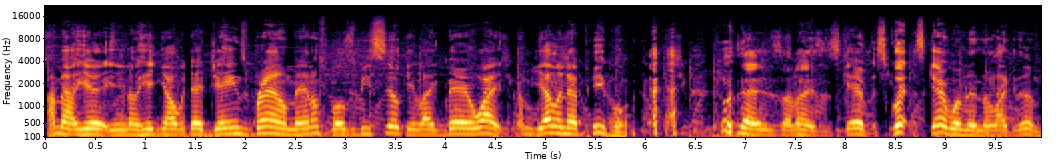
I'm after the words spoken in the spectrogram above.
I'm out here, you know, hitting y'all with that James Brown, man. I'm supposed to be silky like Barry White. I'm yelling at people. Who's that? Somebody's scared, scared, scared women don't like them.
